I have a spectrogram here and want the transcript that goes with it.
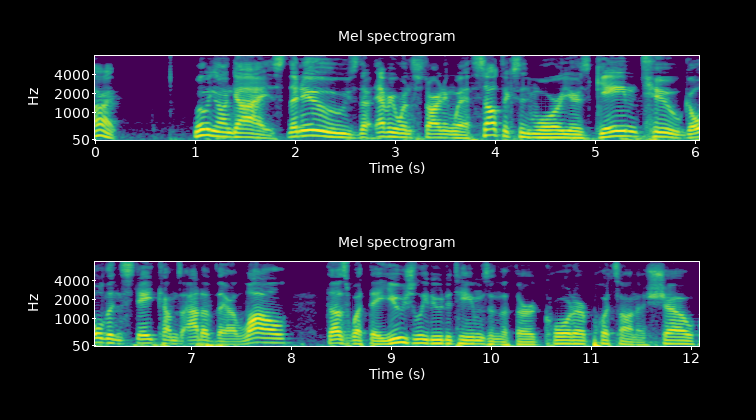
All right. Moving on, guys. The news that everyone's starting with Celtics and Warriors, game two. Golden State comes out of their lull, does what they usually do to teams in the third quarter, puts on a show,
